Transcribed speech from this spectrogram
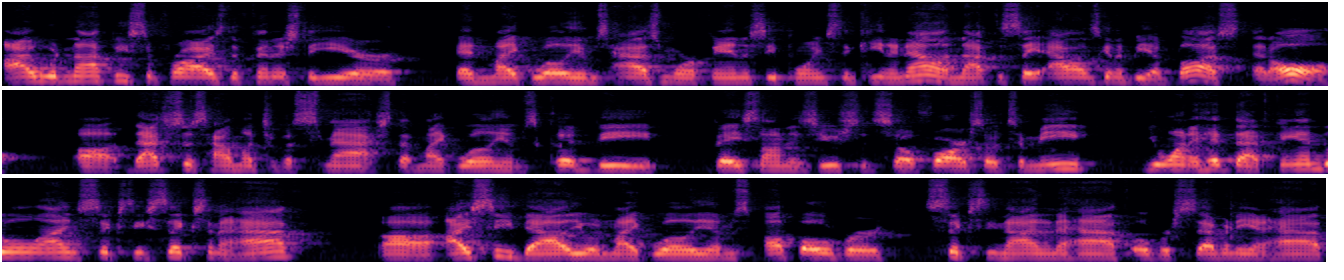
I would not be surprised to finish the year and Mike Williams has more fantasy points than Keenan Allen. Not to say Allen's going to be a bust at all. Uh, that's just how much of a smash that Mike Williams could be based on his usage so far. So to me, you want to hit that FanDuel line, 66 and a half. Uh, I see value in Mike Williams up over 69 and a half, over 70 and a half.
